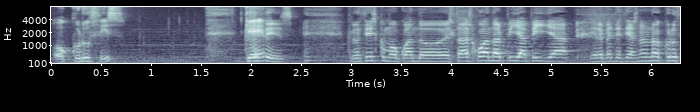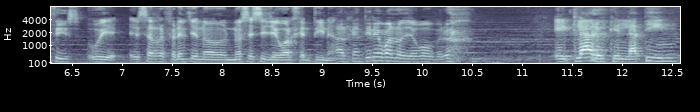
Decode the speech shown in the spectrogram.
o crucis, que... Crucis. Crucis como cuando estabas jugando al pilla-pilla y de repente decías, no, no, crucis. Uy, esa referencia no, no sé si llegó a Argentina. Argentina igual no llegó, pero... Eh, claro, es que en latín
